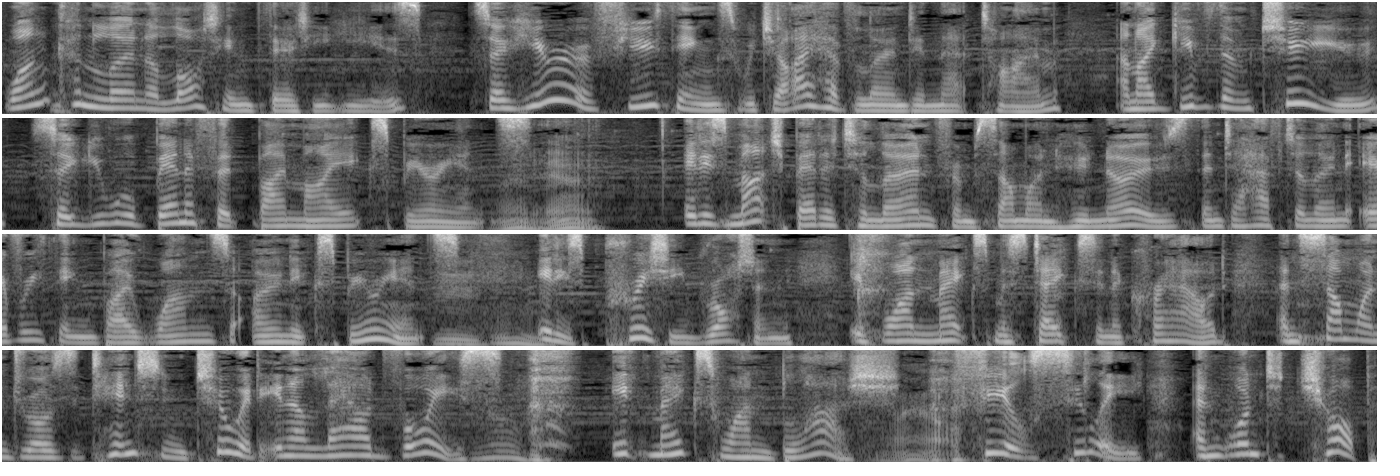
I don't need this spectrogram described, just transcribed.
One can learn a lot in 30 years, so here are a few things which I have learned in that time, and I give them to you so you will benefit by my experience. Yeah. It is much better to learn from someone who knows than to have to learn everything by one's own experience. It is pretty rotten if one makes mistakes in a crowd and someone draws attention to it in a loud voice. It makes one blush, feel silly, and want to chop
